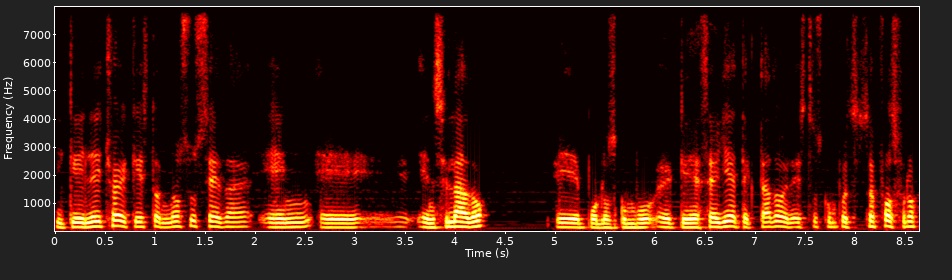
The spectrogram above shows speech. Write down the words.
y que el hecho de que esto no suceda en eh, Encelado eh, por los eh, que se haya detectado en estos compuestos de fósforo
